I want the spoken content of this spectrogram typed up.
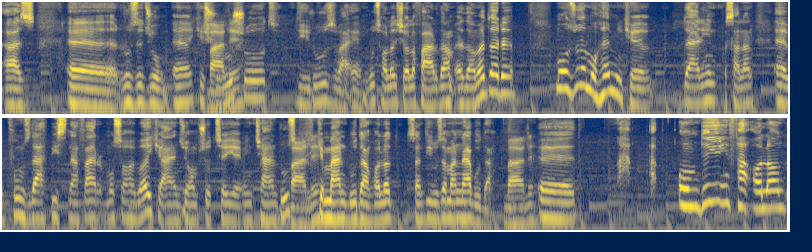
از روز جمعه که شروع بله. شد دیروز و امروز. حالا انشاءالله فردا هم ادامه داره. موضوع مهمی که در این مثلا اه، 15 20 نفر مصاحبه هایی که انجام شد طی این چند روز بله. که من بودم. حالا مثلا دیروز من نبودم. بله. عمده این فعالان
